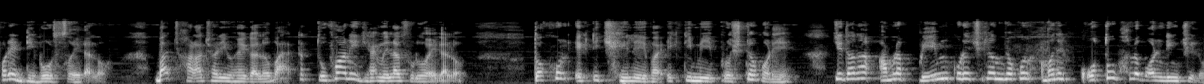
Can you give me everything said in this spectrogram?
পরে ডিভোর্স হয়ে গেল বা ছাড়াছাড়ি হয়ে গেল বা একটা তুফানি ঝামেলা শুরু হয়ে গেল। তখন একটি ছেলে বা একটি মেয়ে প্রশ্ন করে যে, দাদা, আমরা প্রেম করেছিলাম যখন আমাদের কত ভালো বন্ডিং ছিল।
